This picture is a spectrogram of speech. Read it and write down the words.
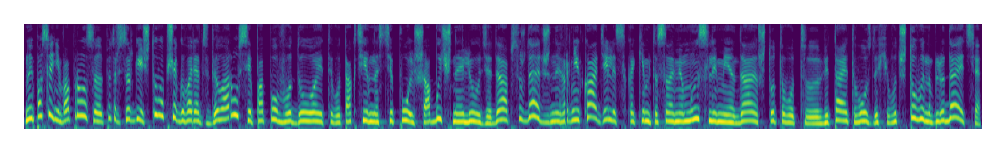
Ну и последний вопрос, Петр Сергеевич, что вообще говорят в Беларуси по поводу этой вот активности Польши? Обычные люди, да, обсуждают же наверняка, делятся какими-то своими мыслями, да, что-то вот витает в воздухе. Вот что вы наблюдаете?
